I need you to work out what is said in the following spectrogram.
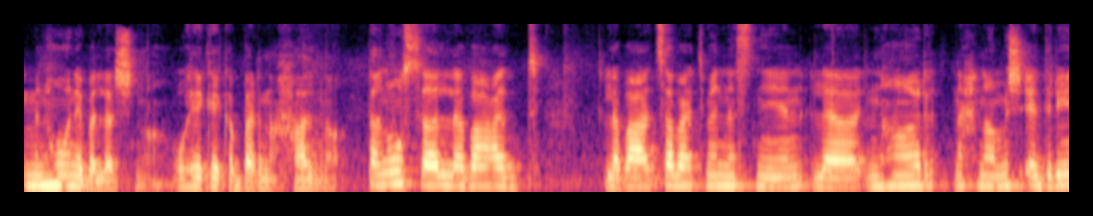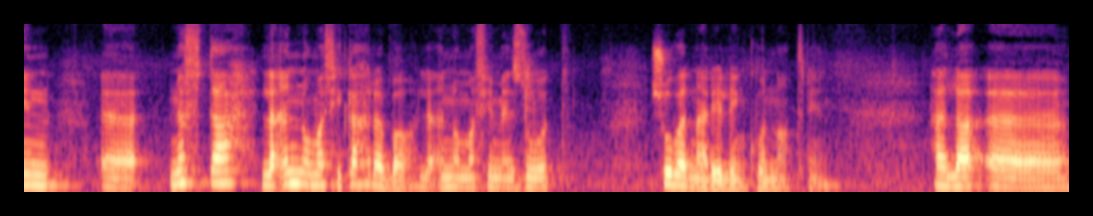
من هون بلشنا وهيك كبرنا حالنا. تنوصل لبعد لبعد سبع ثمان سنين لنهار نحن مش قادرين آه، نفتح لأنه ما في كهرباء لأنه ما في مازوت. شو بدنا really نكون ناطرين؟ هلأ آه،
